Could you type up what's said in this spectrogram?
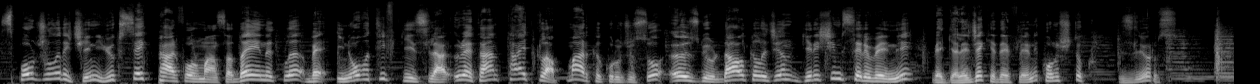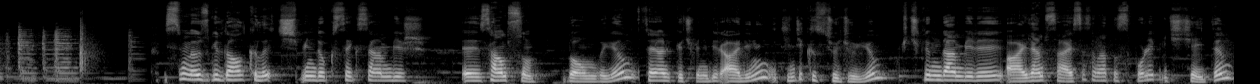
Sporcular için yüksek performansa dayanıklı ve inovatif giysiler üreten Tight Club marka kurucusu Özgür Dalkılıç'ın girişim serüvenini ve gelecek hedeflerini konuştuk. İzliyoruz. İsmim Özgül Dal Kılıç. 1981 e, Samsun doğumluyum. Selanik göçmeni bir ailenin ikinci kız çocuğuyum. Küçüklüğümden beri ailem sayesinde sanatla sporla hep iç içeydim.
